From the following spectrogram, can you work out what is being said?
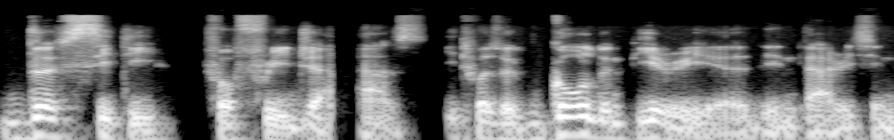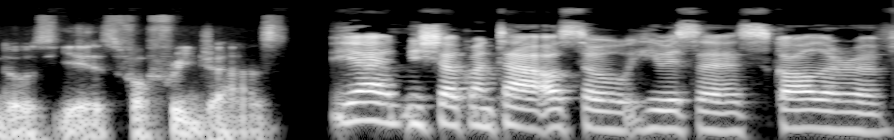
the city for free jazz. It was a golden period in Paris in those years for free jazz. Yeah, Michel Contat also he was a scholar of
